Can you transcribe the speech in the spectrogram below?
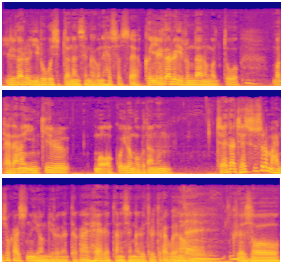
일가를 이루고 싶다는 생각은 했었어요. 그 일가를 이룬다는 것도 뭐 대단한 인기를 뭐 얻고 이런 것보다는 제가 제 스스로 만족할 수 있는 연기를 갖다가 해야겠다는 생각이 들더라고요. 네. 그래서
